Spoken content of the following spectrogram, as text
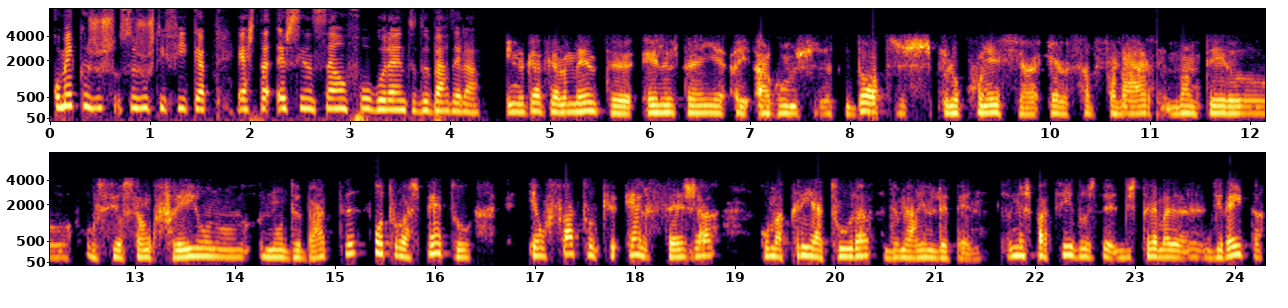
Como é que se justifica esta ascensão fulgurante de Bardella? Inegavelmente, ele tem eh, alguns dotes eloquência, ele sabe falar, manter o, o seu sangue frio no, no debate. Outro aspecto é o fato que ele seja uma criatura de Marine Le Pen. Nos partidos de, de extrema-direita,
